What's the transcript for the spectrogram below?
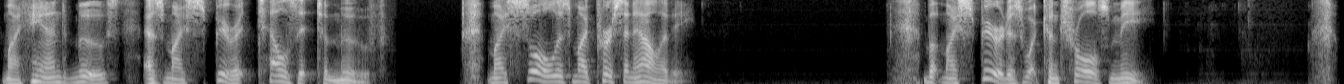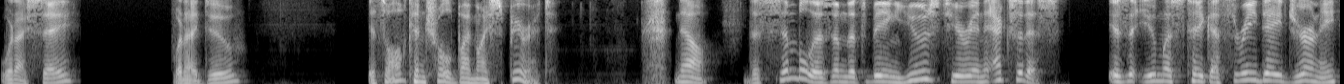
My hand moves as my spirit tells it to move. My soul is my personality. But my spirit is what controls me. What I say, what I do, it's all controlled by my spirit. Now, the symbolism that's being used here in Exodus is that you must take a three day journey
